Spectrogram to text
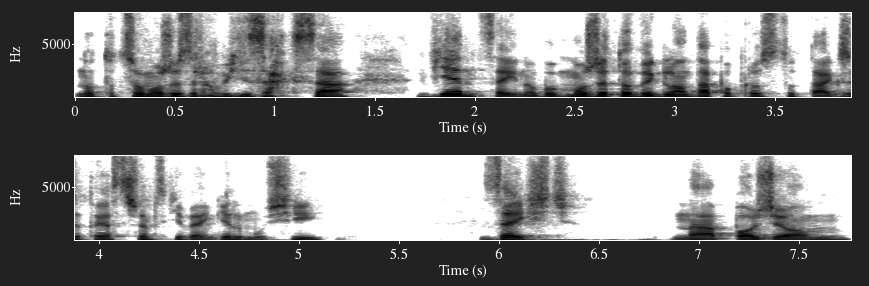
No to co może zrobić Zaksa więcej? No bo może to wygląda po prostu tak, że to Jastrzębski Węgiel musi zejść na poziom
